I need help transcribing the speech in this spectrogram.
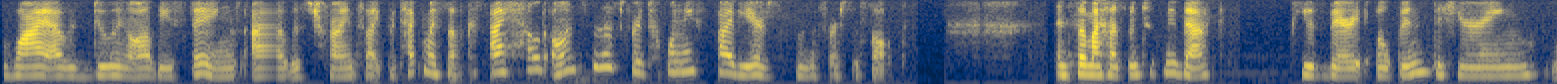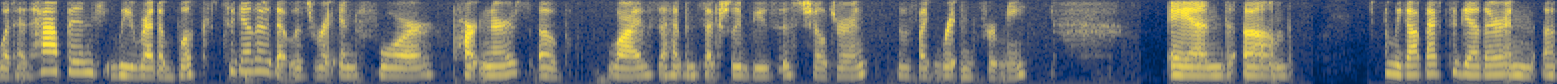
why I was doing all these things. I was trying to like protect myself because I held on to this for 25 years from the first assault. And so my husband took me back. He was very open to hearing what had happened. We read a book together that was written for partners of wives that had been sexually abused as children. It was like written for me. And um, we got back together and a,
